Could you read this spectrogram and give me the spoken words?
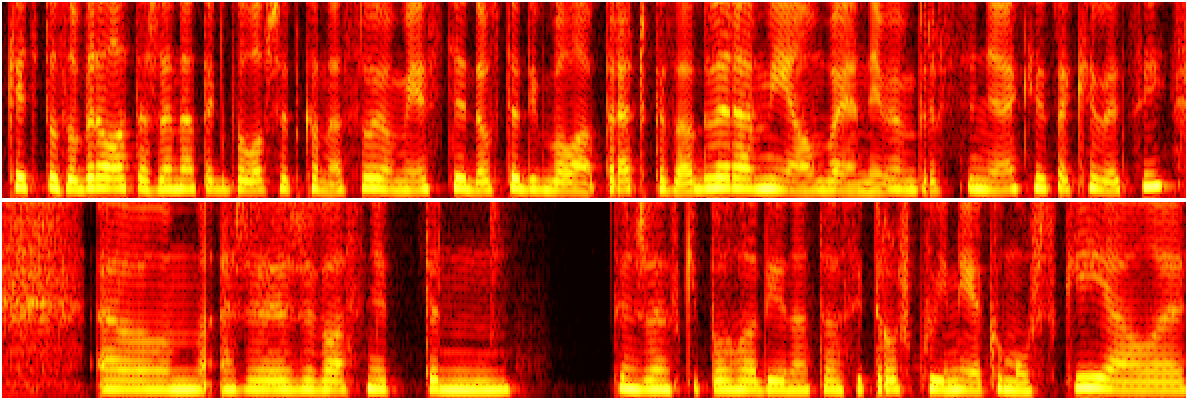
keď to zobrala tá žena, tak bolo všetko na svojom mieste. Dovtedy bola pračka za dverami, alebo ja neviem, proste nejaké také veci. Um, a že, že vlastne ten, ten ženský pohľad je na to asi trošku iný ako mužský, ale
